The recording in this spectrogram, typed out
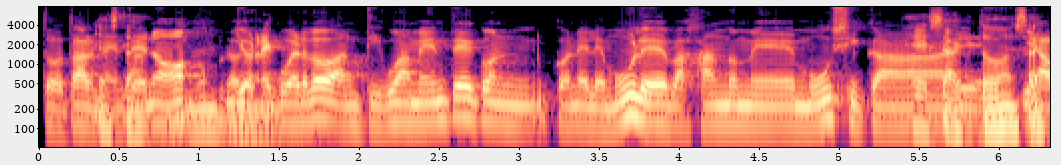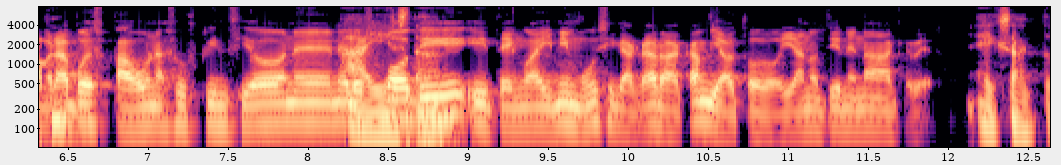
Totalmente, no. Yo recuerdo antiguamente con, el emule bajándome música. Exacto, y, ahora pues pago una suscripción en el Spotify y tengo ahí mi música. Claro, ha cambiado todo, ya no tiene nada que ver. Exacto.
